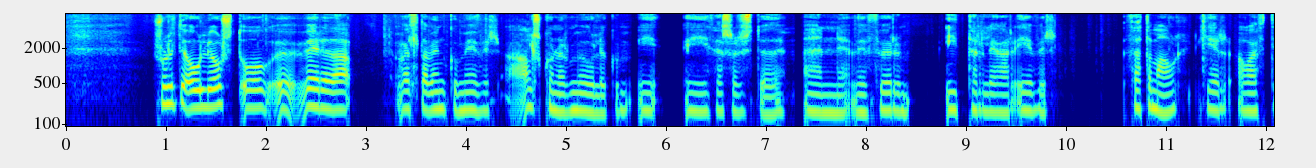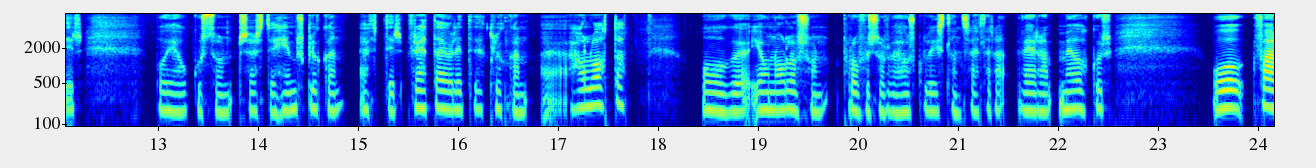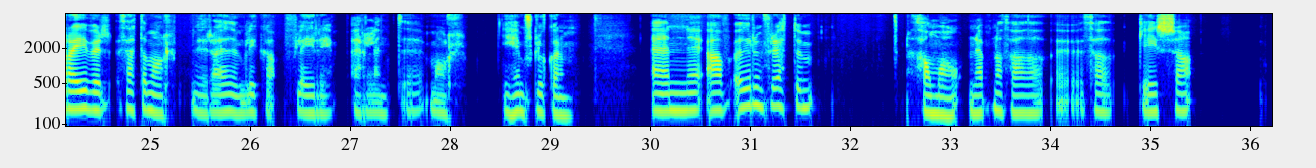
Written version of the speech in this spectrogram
svo litið óljóst og verið að velta vengum yfir alls konar möguleikum í, í þessari stöðu. En við förum ítarlegar yfir þetta mál hér á eftir Bói Ágússon sérstu heimsklukkan eftir frettæfilitið klukkan halv átta og eh, Jón Ólafsson, profesor við Háskóla Íslands, ætlar að vera með okkur og fara yfir þetta mál. Við ræðum líka fleiri erlend eh, mál í heimsklukkanum. En eh, af öðrum fréttum þá má nefna það að það geisa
